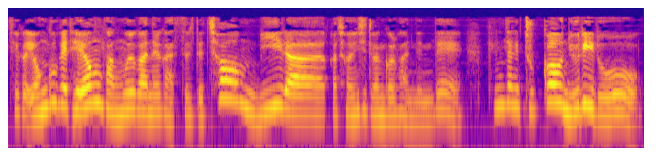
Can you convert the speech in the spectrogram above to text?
제가 영국의 대형 박물관을 갔을 때 처음 미이라가 전시된 걸 봤는데 굉장히 두꺼운 유리로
